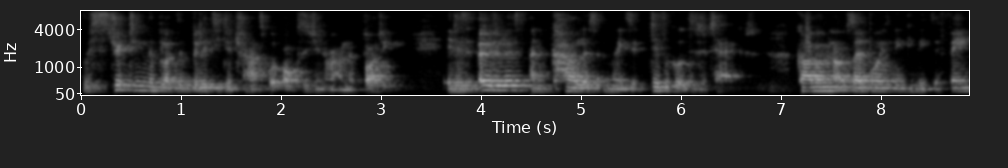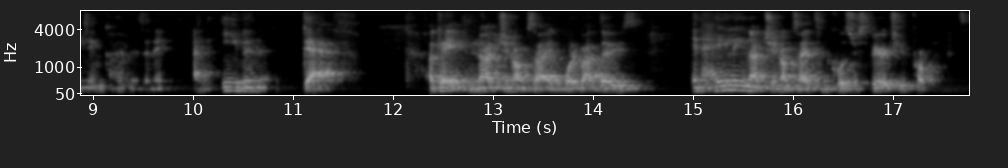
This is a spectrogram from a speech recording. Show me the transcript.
restricting the blood's ability to transport oxygen around the body. It is odorless and colorless and makes it difficult to detect. Carbon monoxide poisoning can lead to fainting, comas, and, and even death. Okay, nitrogen oxide. What about those? Inhaling nitrogen oxides can cause respiratory problems.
